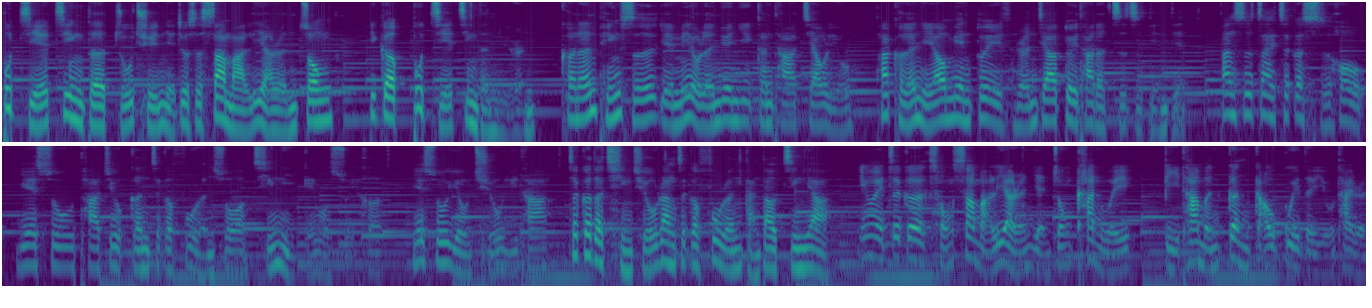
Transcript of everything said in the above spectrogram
不洁净的族群，也就是撒玛利亚人中一个不洁净的女人。可能平时也没有人愿意跟她交流，她可能也要面对人家对她的指指点点。但是在这个时候，耶稣他就跟这个妇人说：“请你给我水喝。”耶稣有求于他，这个的请求让这个妇人感到惊讶。因为这个从撒玛利亚人眼中看为比他们更高贵的犹太人，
